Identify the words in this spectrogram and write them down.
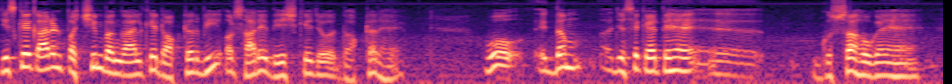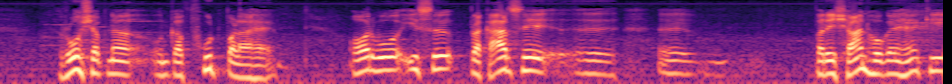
जिसके कारण पश्चिम बंगाल के डॉक्टर भी और सारे देश के जो डॉक्टर हैं, वो एकदम, जैसे कहते हैं गुस्सा हो गए हैं, रोष अपना उनका फूट पड़ा है। और वो इस प्रकार से परेशान हो गए हैं कि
